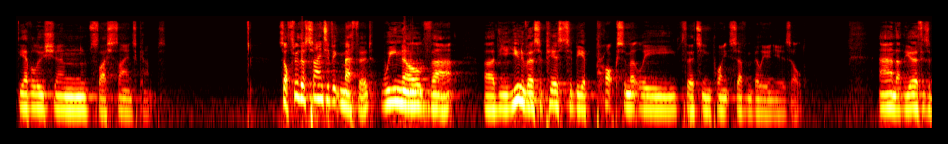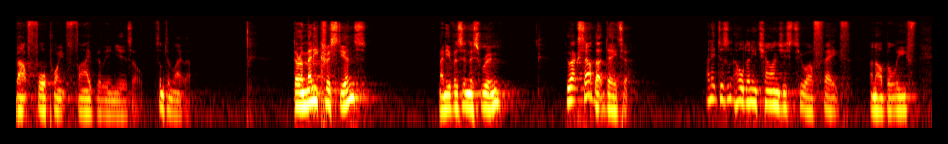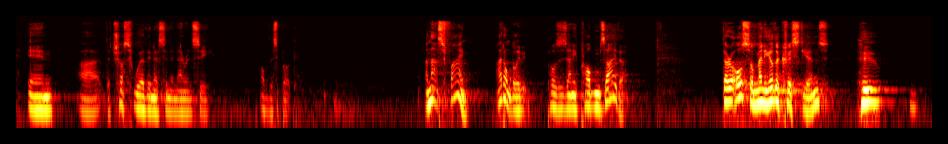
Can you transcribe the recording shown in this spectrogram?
the evolution slash science camps. So, through the scientific method, we know that uh, the universe appears to be approximately 13.7 billion years old, and that the Earth is about 4.5 billion years old, something like that. There are many Christians, many of us in this room, who accept that data, and it doesn't hold any challenges to our faith and our belief in uh, the trustworthiness and inerrancy of this book. And that's fine. I don't believe it poses any problems either. There are also many other Christians who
